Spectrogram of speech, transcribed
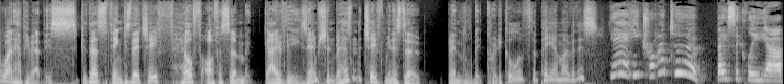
weren't happy about this. That's the thing, because their chief health officer gave the exemption, but hasn't the chief minister been a little bit critical of the PM over this? Yeah, he tried to basically uh,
